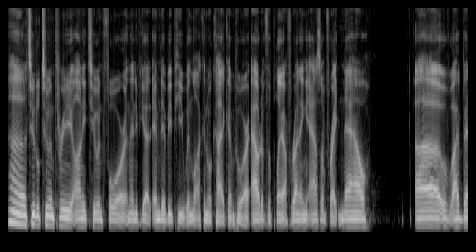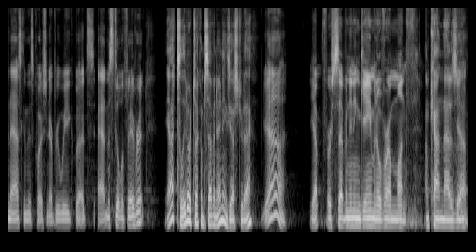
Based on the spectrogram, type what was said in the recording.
Uh, Toutle two and three. Ani two and four. And then you've got MWP, Winlock, and Wahkiakum who are out of the playoff running as of right now. Uh, I've been asking this question every week, but Adna's still a favorite. Yeah, Toledo took him seven innings yesterday. Yeah, Yep. First seven inning game in over a month. I'm counting that as yeah. a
